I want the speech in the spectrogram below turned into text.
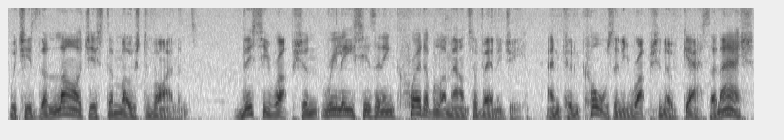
which is the largest and most violent. This eruption releases an incredible amount of energy and can cause an eruption of gas and ash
